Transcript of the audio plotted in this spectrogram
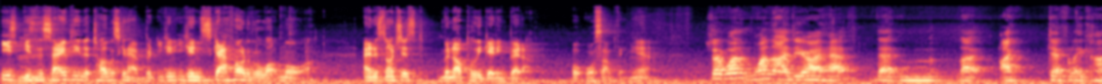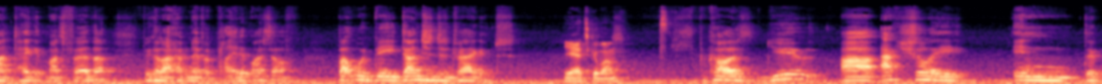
is, mm. is the same thing that toddlers can have, but you can, you can scaffold it a lot more. And it's not just Monopoly getting better or, or something, yeah. So one, one idea I have that like I definitely can't take it much further because I have never played it myself, but would be Dungeons and Dragons. Yeah, it's a good one. Because you are actually in the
